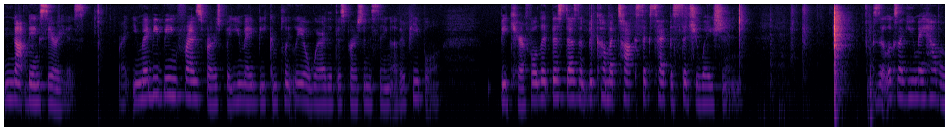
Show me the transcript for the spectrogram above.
not being serious, right? You may be being friends first, but you may be completely aware that this person is seeing other people. Be careful that this doesn't become a toxic type of situation. Because it looks like you may have a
